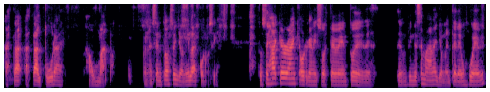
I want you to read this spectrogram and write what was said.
hasta, hasta altura, aún más. Pues. Pero en ese entonces yo ni la conocía. Entonces HackerRank organizó este evento de, de, un fin de semana. Yo me enteré un jueves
